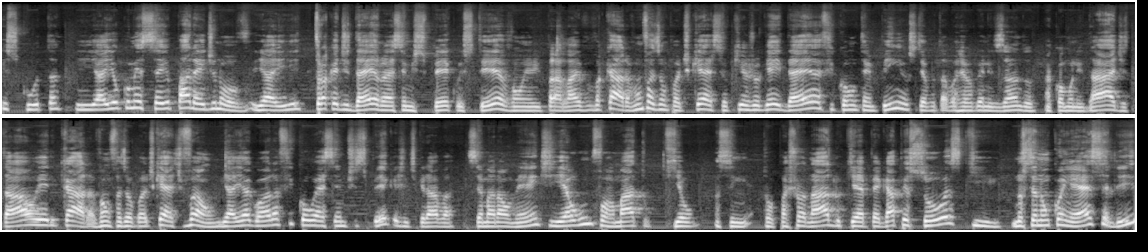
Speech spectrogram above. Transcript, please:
escuta. E aí eu comecei, eu parei de novo. E aí, troca de ideia no SMSP com o Estevão, e para lá, e cara, vamos fazer um podcast? O que eu joguei ideia, ficou um tempinho, o Estevão tava reorganizando a comunidade e tal, e ele, cara, vamos fazer o um podcast? Vão. E aí agora ficou o SMXP, que a gente grava semanalmente, e é um formato que eu, assim, tô apaixonado, que é pegar pessoas que você não conhece ali,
